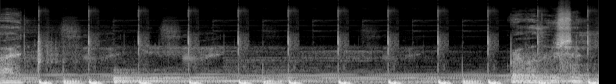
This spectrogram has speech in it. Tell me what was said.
inside. Revolution.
